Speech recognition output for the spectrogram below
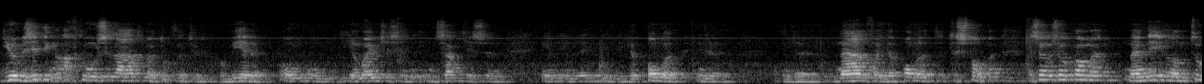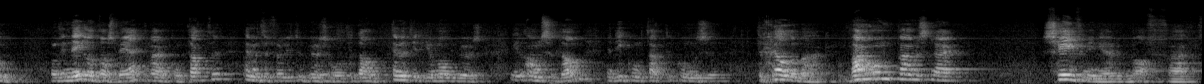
die hun bezittingen achter moesten laten, maar toch natuurlijk probeerden om, om diamantjes in, zakjes en in, in, in de japonnen, in de, de naden van japonnen te, te, stoppen. En zo, zo kwam men naar Nederland toe. Want in Nederland was werk, er waren contacten, en met de valutebeurs in Rotterdam en met de diamantbeurs in Amsterdam. En die contacten konden ze te gelden maken. Waarom kwamen ze naar Scheveningen, heb ik me afgevraagd.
